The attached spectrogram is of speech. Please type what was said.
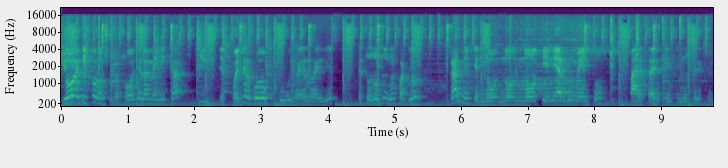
yo he visto los, los juegos del América y después del juego que tuvo Israel Reyes, estos dos últimos partidos realmente no, no, no tiene argumentos para estar en, una selección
